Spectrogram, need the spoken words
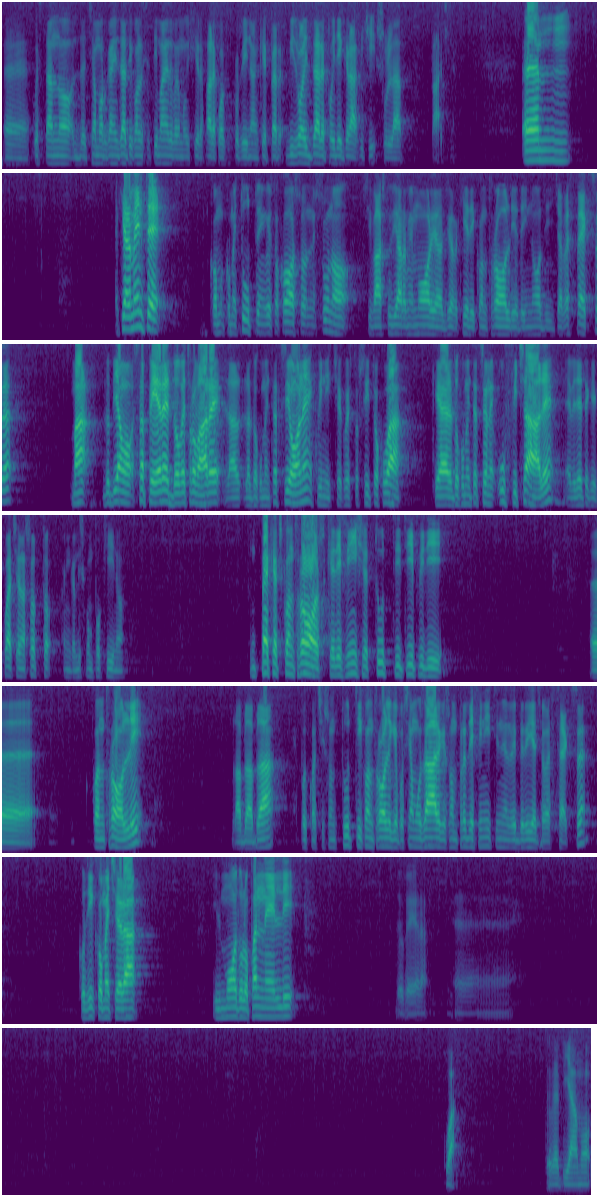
eh, quest'anno diciamo, organizzati con le settimane dovremmo riuscire a fare qualche cosina anche per visualizzare poi dei grafici sulla pagina. Um, chiaramente, com come tutto in questo corso, nessuno si va a studiare a memoria la gerarchia dei controlli e dei nodi di JavaFX, ma dobbiamo sapere dove trovare la, la documentazione, quindi c'è questo sito qua che è la documentazione ufficiale, e vedete che qua c'è una sotto, ingrandisco un pochino, un package controls che definisce tutti i tipi di eh, controlli, bla bla bla, poi qua ci sono tutti i controlli che possiamo usare che sono predefiniti nella libreria JavaFX, così come c'era il modulo pannelli, dove era? Dove abbiamo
